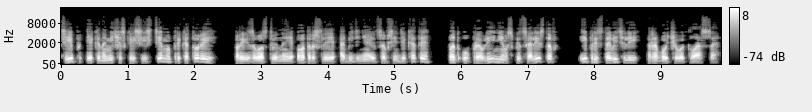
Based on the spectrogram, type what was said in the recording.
Тип экономической системы, при которой производственные отрасли объединяются в синдикаты под управлением специалистов и представителей рабочего класса.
